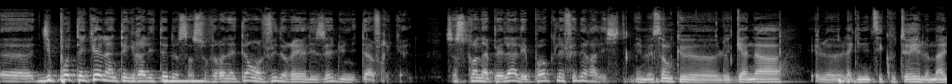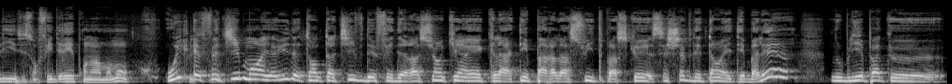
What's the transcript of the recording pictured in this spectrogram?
euh, d'hypothéquer l'intégralité de sa souveraineté en vue de réaliser l'unité africaine. C'est ce qu'on appelait à l'époque les fédéralistes. Il me semble que le Ghana, et la Guinée de Sécurité et le Mali se sont fédérés pendant un moment. Oui, effectivement, il y a eu des tentatives de fédération qui ont éclaté par la suite parce que ces chefs d'État ont été balayés. Hein. N'oubliez pas que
